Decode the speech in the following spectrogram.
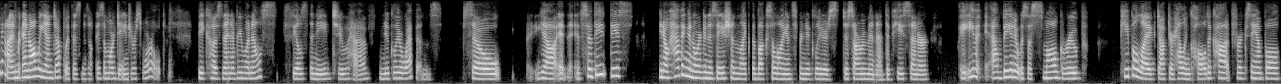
Yeah, and and all we end up with is is a more dangerous world, because then everyone else feels the need to have nuclear weapons. So, yeah, it, it, so these these you know, having an organization like the Bucks Alliance for Nuclear Disarmament at the Peace Center, even albeit it was a small group, people like Dr. Helen Caldicott, for example,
